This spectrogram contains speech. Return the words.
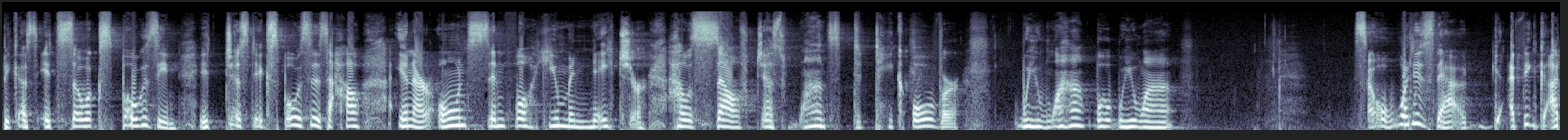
because it's so exposing. It just exposes how, in our own sinful human nature, how self just wants to take over. We want what we want. So, what is that? I think God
